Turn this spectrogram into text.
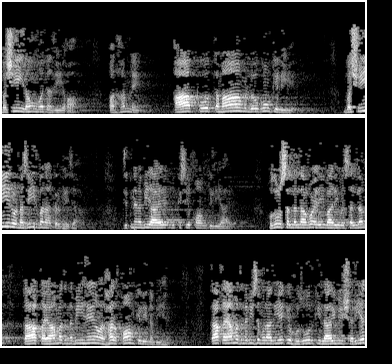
سے بشیر و نذیر اور ہم نے آپ کو تمام لوگوں کے لیے بشیر و نذیر بنا کر بھیجا۔ جتنے نبی آئے، وہ کسی قوم کے لیے آئے۔ حضور صلی اللہ علیہ وآلہ وسلم تا قیامت نبی ہیں اور ہر قوم کے لیے نبی ہیں۔ تا قیامت نبی سے مراد یہ کہ حضور کی لائی ہوئی شریعت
